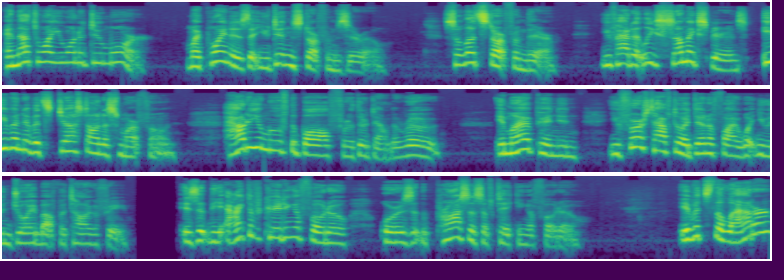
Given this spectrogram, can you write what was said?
And that's why you want to do more. My point is that you didn't start from zero. So let's start from there. You've had at least some experience, even if it's just on a smartphone. How do you move the ball further down the road? In my opinion, you first have to identify what you enjoy about photography. Is it the act of creating a photo or is it the process of taking a photo? If it's the latter,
